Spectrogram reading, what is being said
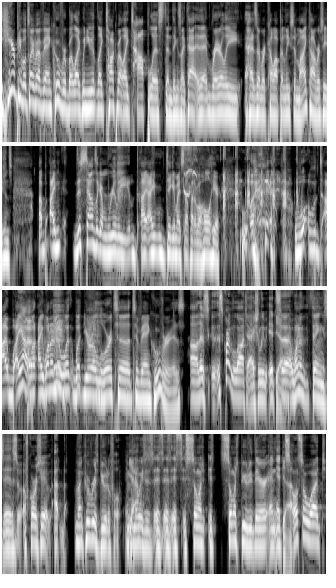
hear people talk about Vancouver, but like when you like talk about like top list and things like that, it rarely has ever come up, at least in my conversations. Uh, I'm. This sounds like I'm really. I, I'm digging myself out of a hole here. What- I, yeah, I want, I want to know what what your allure to to Vancouver is. Uh, there's there's quite a lot actually. It's Yeah. uh, one of the things is of course you, uh, Vancouver is beautiful in many ways. Is is is it's so much it's so much beauty there, and it's Yeah. also what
